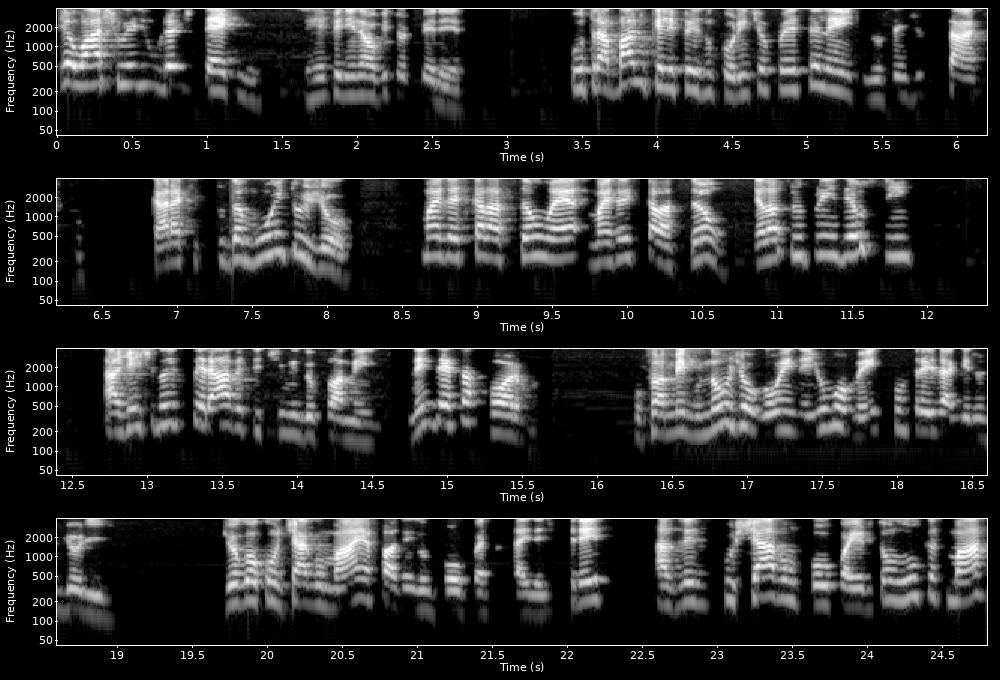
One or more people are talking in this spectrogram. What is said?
Eu acho ele um grande técnico, se referindo ao Vitor Pereira. O trabalho que ele fez no Corinthians foi excelente, no sentido tático. Cara que estuda muito o jogo. Mas a escalação é, mas a escalação, ela surpreendeu sim. A gente não esperava esse time do Flamengo, nem dessa forma. O Flamengo não jogou em nenhum momento com três zagueiros de origem. Jogou com o Thiago Maia, fazendo um pouco essa saída de três. Às vezes puxava um pouco a Ayrton Lucas, mas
